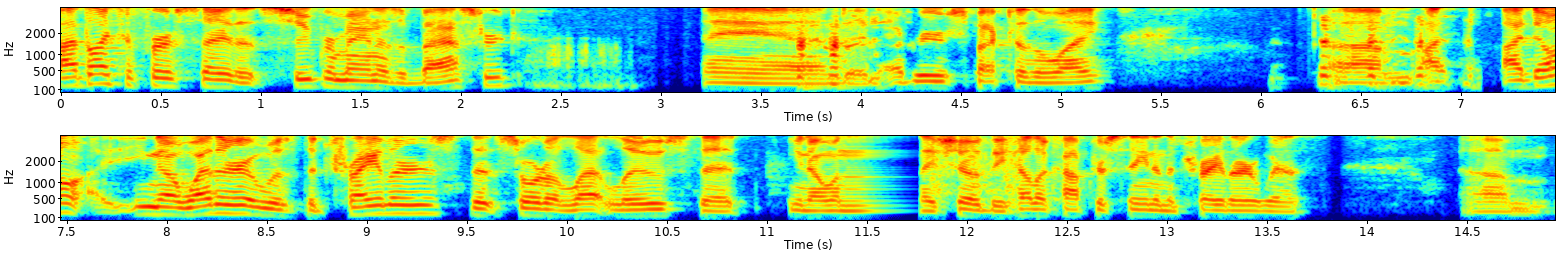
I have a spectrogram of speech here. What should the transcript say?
I'd like to first say that Superman is a bastard, and in every respect of the way. Um, I, I don't, you know, whether it was the trailers that sort of let loose that, you know, when they showed the helicopter scene in the trailer with, um,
